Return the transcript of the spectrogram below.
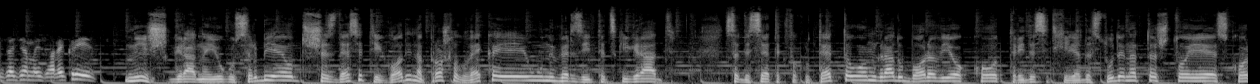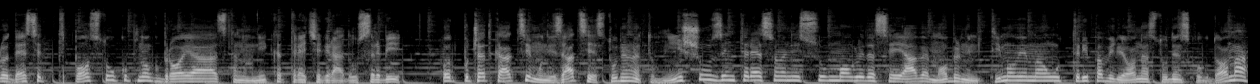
izađemo iz ove krize. Niš, grad na jugu Srbije, od 60. godina prošlog veka je univerzitetski grad. Sa desetak fakulteta u ovom gradu boravi oko 30.000 studenta, što je skoro 10% ukupnog broja stanovnika trećeg grada u Srbiji. Od početka akcije imunizacije studenta u Nišu zainteresovani su mogli da se jave mobilnim timovima u tri paviljona studentskog doma,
